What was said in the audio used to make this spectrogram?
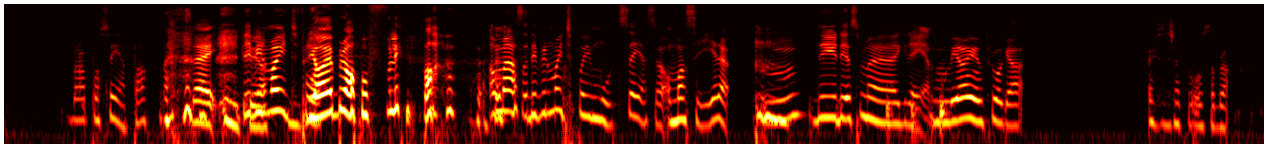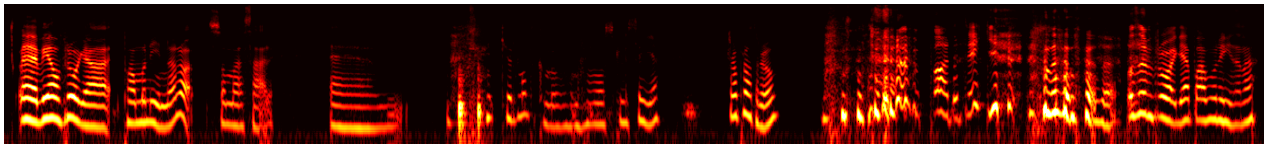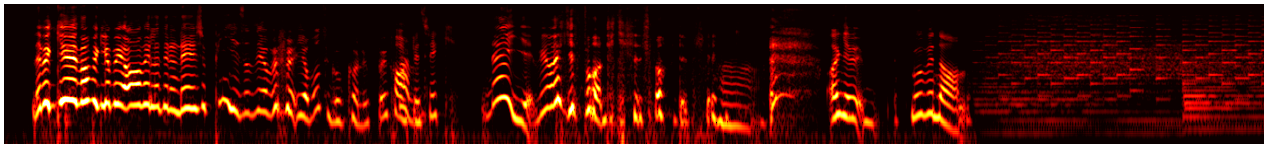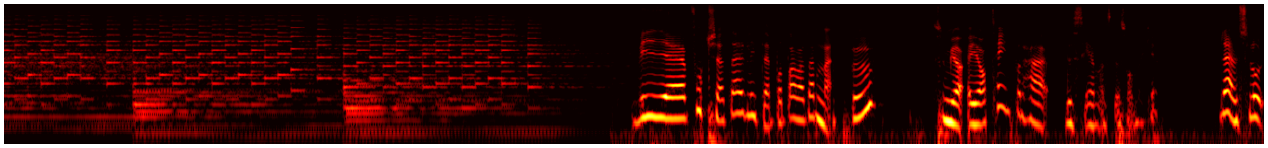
Bra på att svepa. Nej inte Det vill jag. man ju inte få. Jag är bra på att flippa. Ja, men alltså, det vill man ju inte få emot sig alltså, om man säger det. Mm. Det är ju det som är grejen. Mm, Vi har ju en fråga. Jag ska släppa onsdag bra. Eh, vi har en fråga på Amorina då som är så här. ehm, Kul om man inte kommer ihåg vad jag skulle säga. Vad pratar du om? Partytrick. Och så en fråga på amorinerna. Nej men gud varför glömmer jag av hela tiden? Det är så pinsamt. Jag, jag måste gå och kolla upp mig själv. Partytrick. Nej! Vi har inget partytrick. partytrick. Ah. Okej, moving on. Vi eh, fortsätter lite på ett annat ämne. Mm. Som jag, jag har tänkt på det här det senaste så mycket. Rädslor.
